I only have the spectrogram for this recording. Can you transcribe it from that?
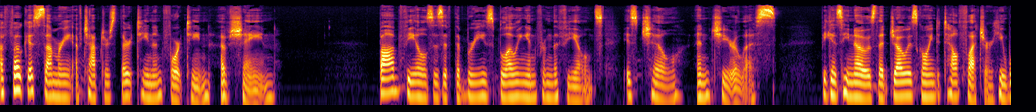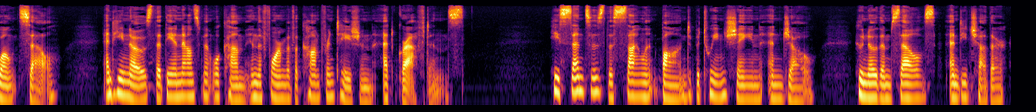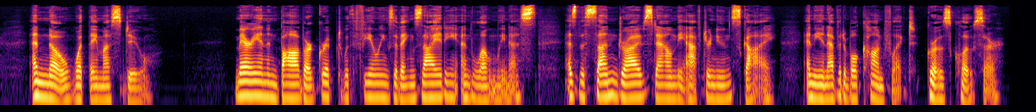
A focused summary of chapters 13 and 14 of Shane. Bob feels as if the breeze blowing in from the fields is chill and cheerless because he knows that Joe is going to tell Fletcher he won't sell, and he knows that the announcement will come in the form of a confrontation at Grafton's. He senses the silent bond between Shane and Joe, who know themselves and each other and know what they must do. Marion and Bob are gripped with feelings of anxiety and loneliness as the sun drives down the afternoon sky and the inevitable conflict grows closer.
